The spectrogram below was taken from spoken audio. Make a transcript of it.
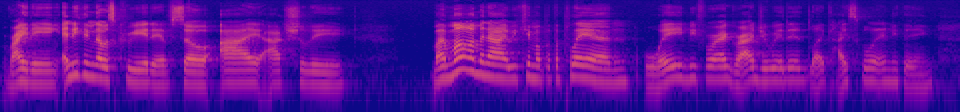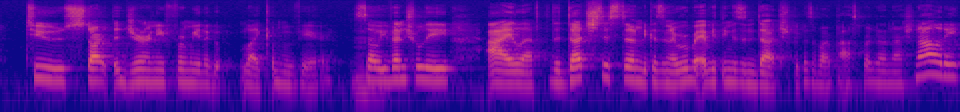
writing, anything that was creative. So I actually, my mom and I, we came up with a plan way before I graduated, like high school or anything, to start the journey for me to like move here. So eventually, I left the Dutch system because in Aruba everything is in Dutch because of our passport and our nationality.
